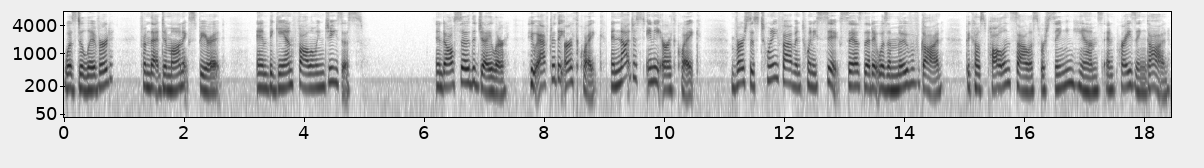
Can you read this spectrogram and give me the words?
was delivered from that demonic spirit and began following Jesus. And also the jailer, who after the earthquake, and not just any earthquake, verses 25 and 26 says that it was a move of God because Paul and Silas were singing hymns and praising God.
